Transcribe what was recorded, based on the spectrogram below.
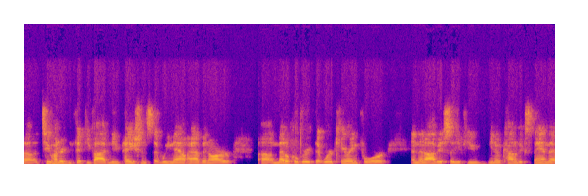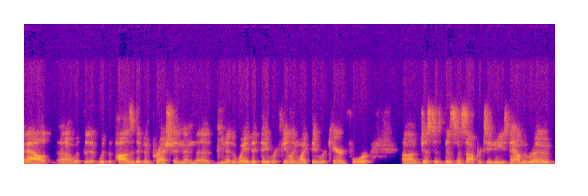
uh, 255 new patients that we now have in our uh, medical group that we're caring for. And then obviously, if you you know kind of expand that out uh, with the with the positive impression and the you know the way that they were feeling like they were cared for, uh, just as business opportunities down the road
